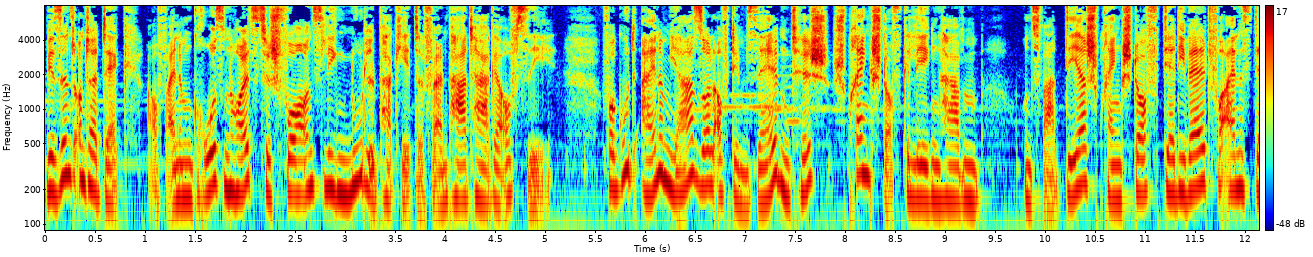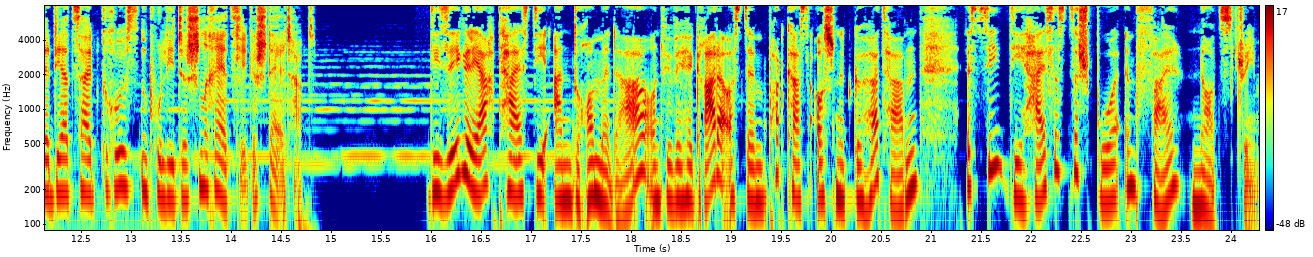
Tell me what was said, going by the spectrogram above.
Wir sind unter Deck. Auf einem großen Holztisch vor uns liegen Nudelpakete für ein paar Tage auf See. Vor gut einem Jahr soll auf demselben Tisch Sprengstoff gelegen haben. Und zwar der Sprengstoff, der die Welt vor eines der derzeit größten politischen Rätsel gestellt hat. Die Segelyacht heißt die Andromeda und wie wir hier gerade aus dem Podcast-Ausschnitt gehört haben, ist sie die heißeste Spur im Fall Nord Stream.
